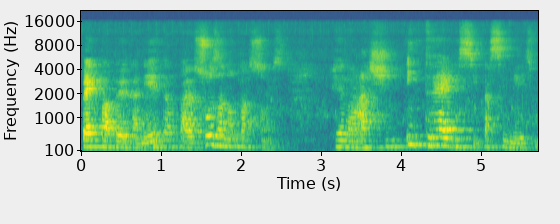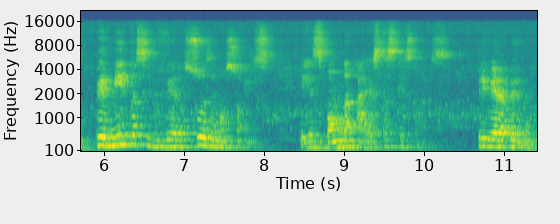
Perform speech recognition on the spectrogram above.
Pegue papel e caneta para suas anotações. Relaxe, entregue-se a si mesmo. Permita-se viver as suas emoções e responda a estas questões. Primeira pergunta:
